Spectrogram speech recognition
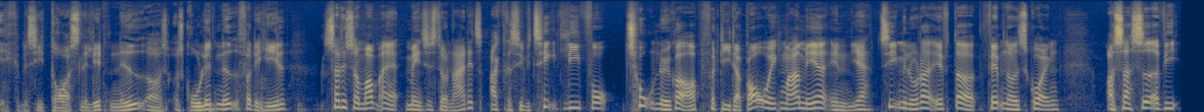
jeg kan man sige, drosle lidt ned og, og skrue lidt ned for det hele, så er det som om, at Manchester Uniteds aggressivitet lige får to nykker op, fordi der går ikke meget mere end ja, 10 minutter efter 5-0-scoringen, og så sidder vi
